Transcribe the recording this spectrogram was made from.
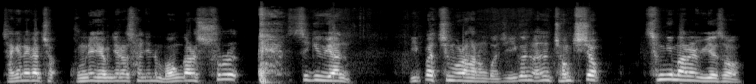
자기네가 저- 국내 경제를 살리는 뭔가를 수를 쓰기 위한 밑받침으로 하는 거지. 이건 완전 정치적 승리만을 위해서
